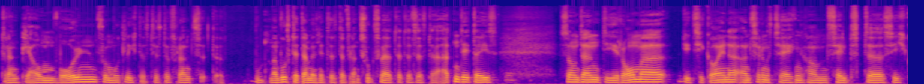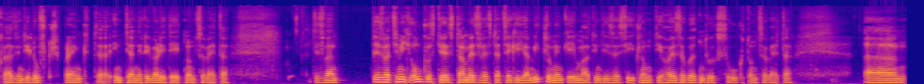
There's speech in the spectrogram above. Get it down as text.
dran glauben wollen, vermutlich, dass das der Franz, man wusste damals nicht, dass der Franz Fuchs war, dass es der Attentäter ist, ja. sondern die Roma, die Zigeuner, Anführungszeichen, haben selbst äh, sich quasi in die Luft gesprengt, äh, interne Rivalitäten und so weiter. Das waren das war ziemlich ungustiös damals, weil es tatsächlich Ermittlungen gegeben hat in dieser Siedlung. Die Häuser wurden durchsucht und so weiter. Ähm,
